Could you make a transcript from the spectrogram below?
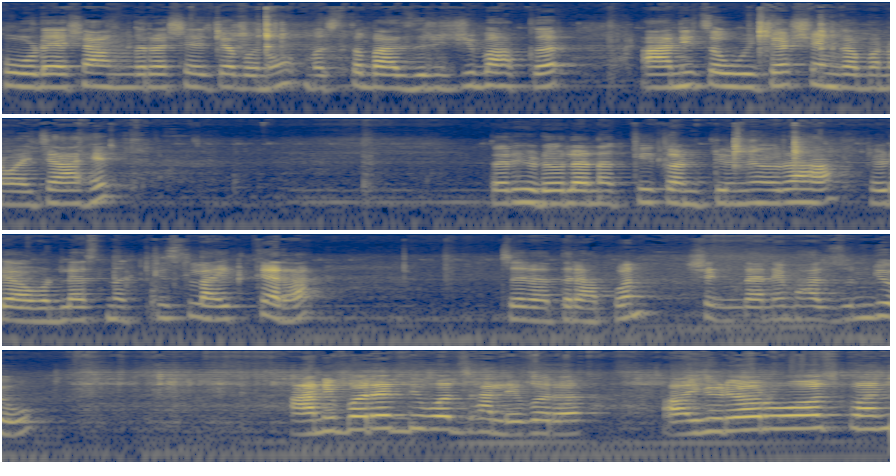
थोड्याशा अंगरशाच्या बनवू. मस्त बाजरीची भाकर आणि चवळीच्या शेंगा बनवायच्या आहेत. तर व्हिडिओला नक्की कंटिन्यू राहा. व्हिडिओ आवडल्यास नक्कीच लाईक करा. चला तर आपण शेंगदाणे भाजून घेऊ. आणि बरेच दिवस झाले बरं. व्हिडिओ रोज पण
